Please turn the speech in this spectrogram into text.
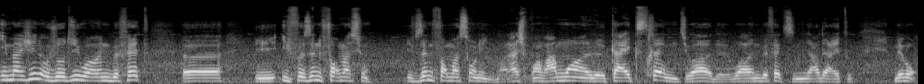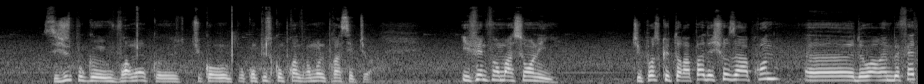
Imagine aujourd'hui Warren Buffett, euh, il faisait une formation il faisait une formation en ligne. là, je prends vraiment le cas extrême, tu vois, de Warren Buffett, c'est milliardaire et tout. Mais bon, c'est juste pour que vraiment que tu, qu'on puisse comprendre vraiment le principe, tu vois. Il fait une formation en ligne. Tu penses que tu n'auras pas des choses à apprendre euh, de Warren Buffett?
